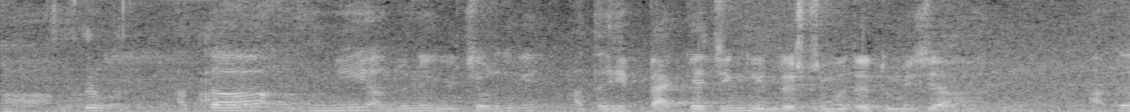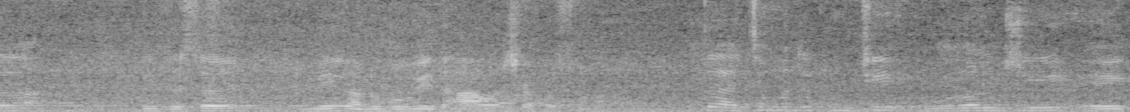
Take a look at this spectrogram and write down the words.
हां. आता मी अजून एक विचारतो की आता ही पॅकेजिंग इंडस्ट्रीमध्ये तुम्ही जे आहात आता हे जसं तुम्ही एक अनुभवी दहा वर्षापासून आहात तर याच्यामध्ये तुमची ओव्हरऑल जी एक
